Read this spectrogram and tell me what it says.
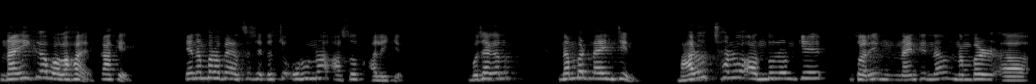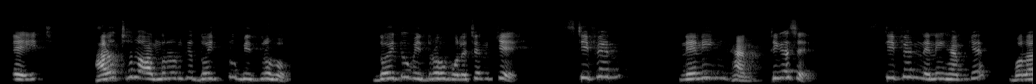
নায়িকা বলা হয় কাকে? এ নাম্বার হবে অ্যান্সার সেটা হচ্ছে অরুণা আসফ আলীকে। বোঝা গেল? নাম্বার নাইনটিন ভারত ছাড়ো আন্দোলনকে সরি নাইনটিন না নাম্বার এইট ভারত ছাড়ো আন্দোলনকে দ্বৈত বিদ্রোহ দ্বৈত বিদ্রোহ বলেছেন কে? স্টিফেন নেনিংহ্যাম, ঠিক আছে? স্টিফেন নেনিংহ্যামকে বলা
